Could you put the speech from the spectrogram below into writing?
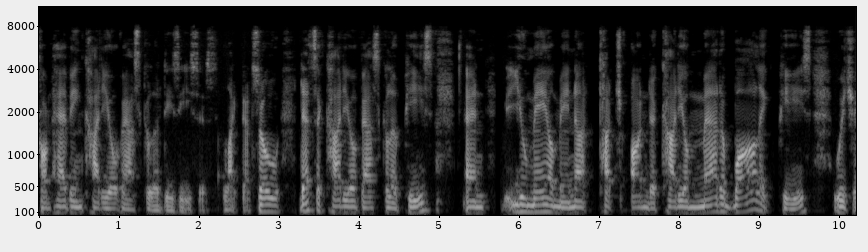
from having cardiovascular diseases like that. So that's a cardiovascular piece and you may or may not touch on the cardiometabolic piece which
